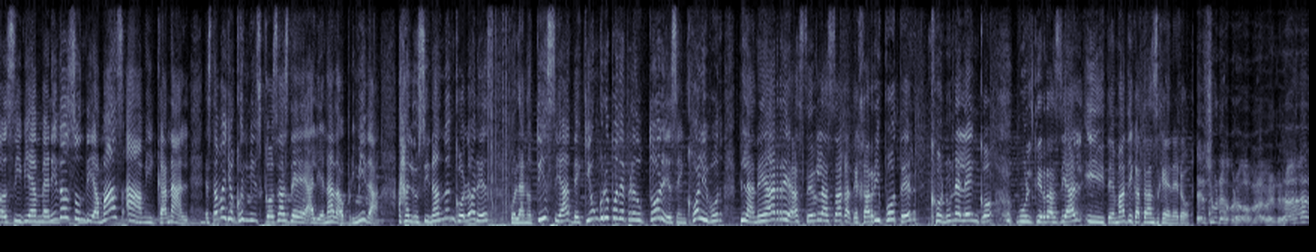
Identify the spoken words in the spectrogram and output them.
Todos y bienvenidos un día más a mi canal. Estaba yo con mis cosas de alienada oprimida, alucinando en colores con la noticia de que un grupo de productores en Hollywood planea rehacer la saga de Harry Potter con un elenco multirracial y temática transgénero. Es una broma, ¿verdad?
